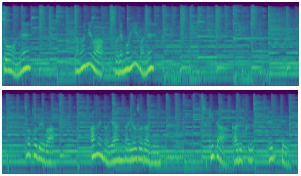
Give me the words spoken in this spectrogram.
そうね。たまにはそれもいいわね。外では雨の止んだ夜空に月が明るく照っていた。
